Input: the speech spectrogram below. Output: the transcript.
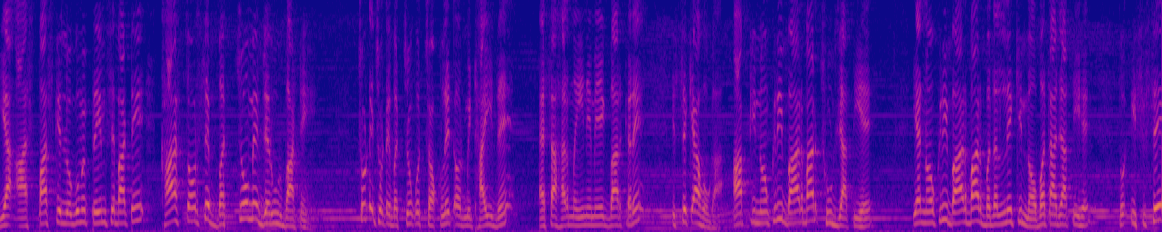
या आसपास के लोगों में प्रेम से बांटें, खास तौर से बच्चों में ज़रूर बांटें। छोटे छोटे बच्चों को चॉकलेट और मिठाई दें, ऐसा हर महीने में एक बार करें। इससे क्या होगा? आपकी नौकरी बार बार छूट जाती है या नौकरी बार बार बदलने की नौबत आ जाती है तो इससे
